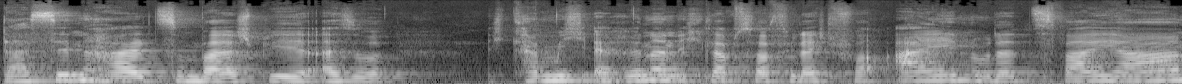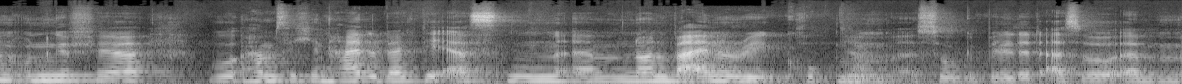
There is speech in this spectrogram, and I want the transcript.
da sind halt zum Beispiel, also ich kann mich erinnern, ich glaube, es war vielleicht vor ein oder zwei Jahren ungefähr, wo haben sich in Heidelberg die ersten ähm, Non-Binary-Gruppen ja. so gebildet. Also ähm,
